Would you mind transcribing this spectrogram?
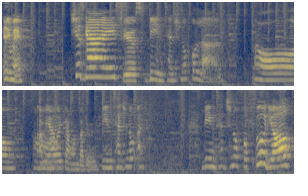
anyway, Cheers, guys. cheers. Be intentional for love. Aww. I mean, I like that one better. Be intentional. I, be intentional for food, y'all.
